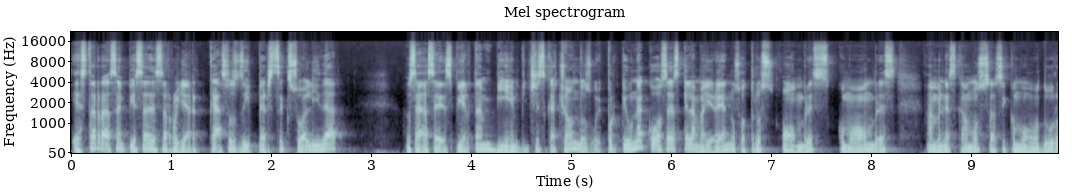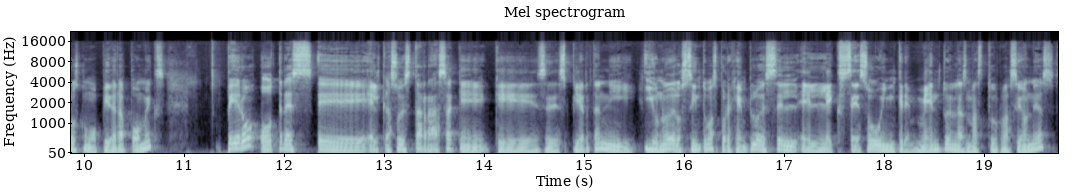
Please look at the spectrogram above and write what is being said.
Esta raza empieza a desarrollar casos de hipersexualidad. O sea, se despiertan bien pinches cachondos, güey. Porque una cosa es que la mayoría de nosotros hombres, como hombres, amanezcamos así como duros como piedra pómex. Pero otra es eh, el caso de esta raza que, se despiertan y, uno de los síntomas, por ejemplo, es el, exceso o incremento en las masturbaciones.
